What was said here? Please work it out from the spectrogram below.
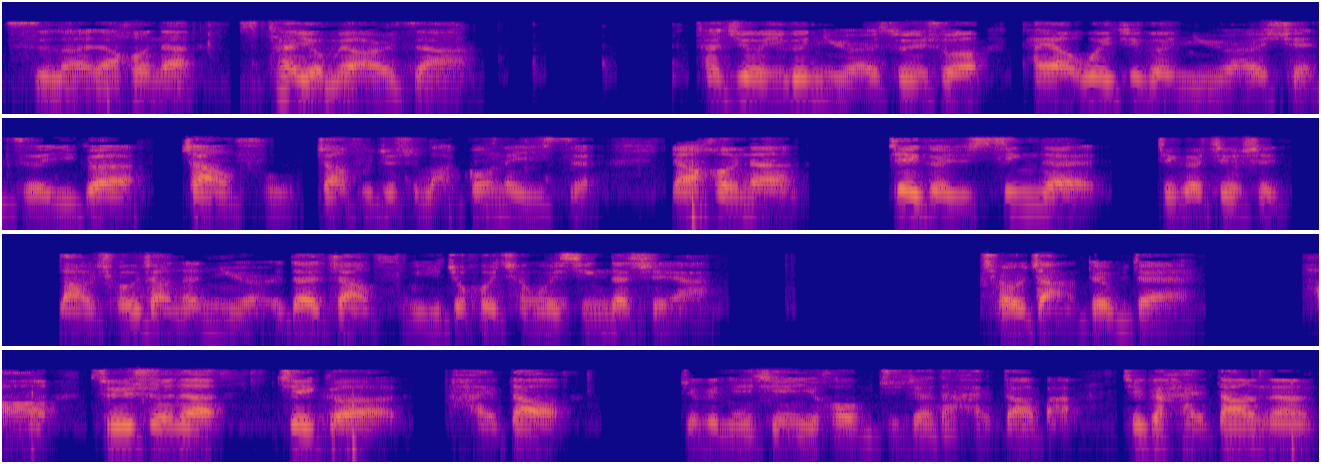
死了。然后呢，他有没有儿子啊？他只有一个女儿，所以说他要为这个女儿选择一个丈夫，丈夫就是老公的意思。然后呢，这个新的这个就是老酋长的女儿的丈夫，也就会成为新的谁啊？酋长，对不对？好，所以说呢，这个海盗，这个年轻人以后我们就叫他海盗吧。这个海盗呢，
